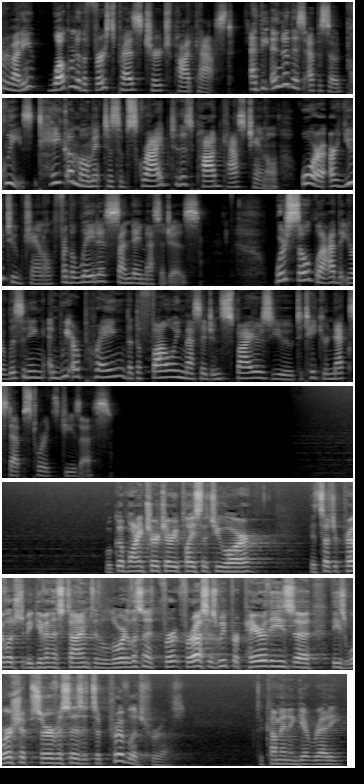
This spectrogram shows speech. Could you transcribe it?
everybody. Welcome to the First Pres Church podcast. At the end of this episode, please take a moment to subscribe to this podcast channel or our YouTube channel for the latest Sunday messages. We're so glad that you're listening, and we are praying that the following message inspires you to take your next steps towards Jesus. Well, good morning, church, every place that you are. It's such a privilege to be given this time to the Lord. Listen, for, for us, as we prepare these, uh, these worship services, it's a privilege for us to come in and get ready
